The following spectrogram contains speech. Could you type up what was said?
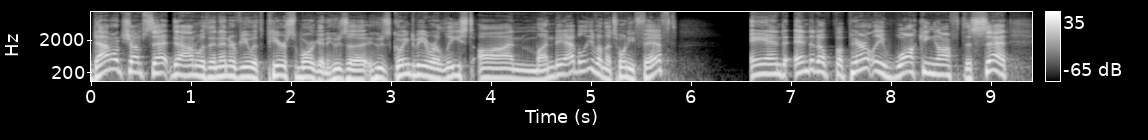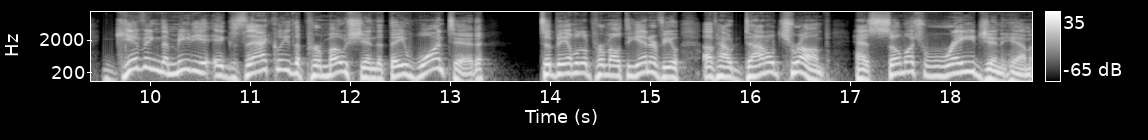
Donald Trump sat down with an interview with Piers Morgan, who's a who's going to be released on Monday, I believe, on the 25th, and ended up apparently walking off the set, giving the media exactly the promotion that they wanted to be able to promote the interview of how Donald Trump has so much rage in him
